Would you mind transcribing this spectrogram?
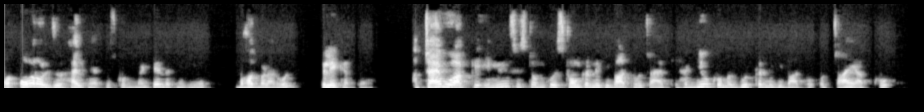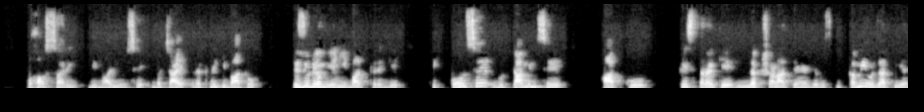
और ओवरऑल जो हेल्थ है, उसको मेंटेन रखने के लिए बहुत बड़ा रोल प्ले करते हैं। अब चाहे वो आपके इम्यून सिस्टम को स्ट्रॉन्ग करने की बात हो, चाहे आपकी हड्डियों को मज़बूत करने की बात हो और चाहे आपको बहुत सारी बीमारियों से बचाए रखने की बात हो, इस वीडियो हम यही बात करेंगे कि कौन से विटामिन से आपको किस तरह के लक्षण आते हैं, जब उसकी कमी हो जाती है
